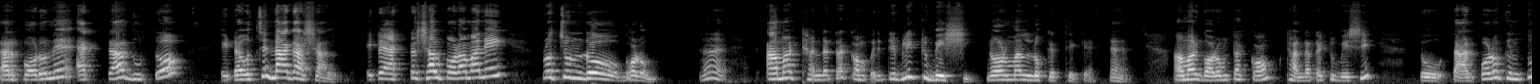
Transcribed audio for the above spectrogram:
তার পরনে একটা দুটো, এটা হচ্ছে নাগা শাল। এটা একটা শাল পরা মানেই প্রচণ্ড গরম। হ্যাঁ আমার ঠান্ডাটা কম্পারেটিভলি একটু বেশি নর্মাল লোকের থেকে। হ্যাঁ আমার গরমটা কম, ঠান্ডাটা একটু বেশি, তো তারপরও কিন্তু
